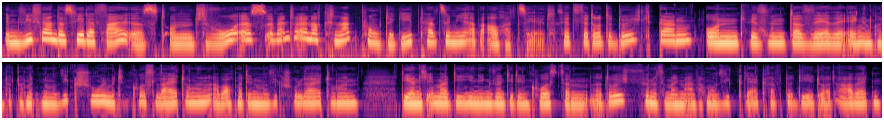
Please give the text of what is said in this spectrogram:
Inwiefern das hier der Fall ist und wo es eventuell noch Knackpunkte gibt, hat sie mir aber auch erzählt. Das ist jetzt der dritte Durchgang und und wir sind da sehr, sehr eng in Kontakt auch mit den Musikschulen, mit den Kursleitungen, aber auch mit den Musikschulleitungen, die ja nicht immer diejenigen sind, die den Kurs dann äh, durchführen. Das sind manchmal einfach Musiklehrkräfte, die dort arbeiten.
